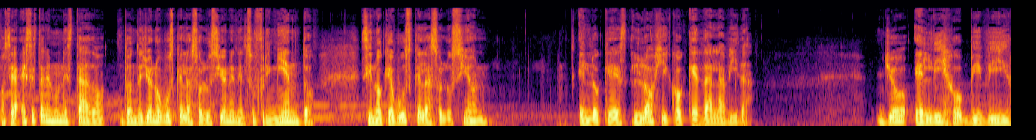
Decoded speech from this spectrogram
O sea, es estar en un estado donde yo no busque la solución en el sufrimiento, sino que busque la solución en lo que es lógico que da la vida. Yo elijo vivir.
